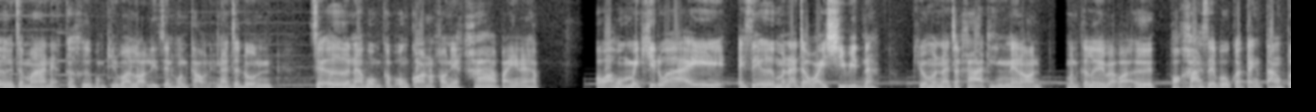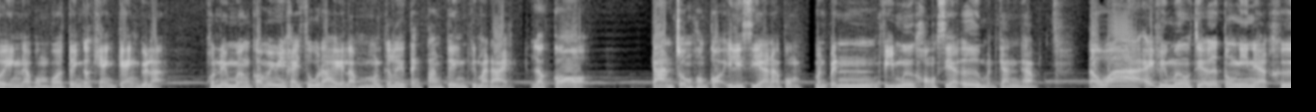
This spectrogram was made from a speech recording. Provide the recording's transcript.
เออร์จะมาเนี่ยก็คือผมคิดว่าหลอดลีเจนคนเก่าเนี่ยน่าจะโดนเซเออร์นะผมกับองค์กรของเขาเนี่ยฆ่าไปนะครับ เพราะว่าผมไม่คิดว่าไอ้ไอ้เซเออร์มันน่าจะไว้ชีวิตนะคิดว่ามันน่าจะฆ่าทิ้งแน่นอน มันก็เลยแบบว่าเออพอฆ่าเสร็จปุ๊บก็แต่งตั้งตัวเองนะผมเพราะว่าตัวเองก็แข็งแกร่งอยู่ละคนในเมืองก็ไม่มีใครสู้ได้แล้วมันก็เลยแต่งตั้งตัวเองขึ้นมาได้ แล้วก็ การจมของเกาะอิลิเซียนะผมมันเป็นฝีมือของเซียเออร์เหมือนกันครับแต่ว่าไอ้ฝีมือของเซียเออร์ตรงนี้เนี่ยคือ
